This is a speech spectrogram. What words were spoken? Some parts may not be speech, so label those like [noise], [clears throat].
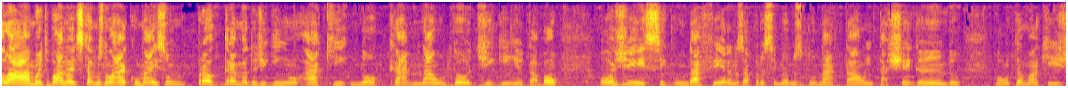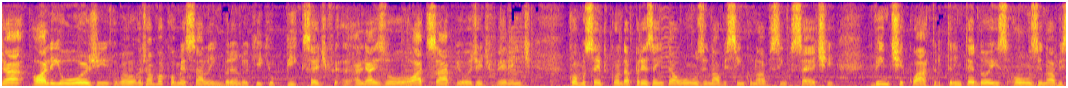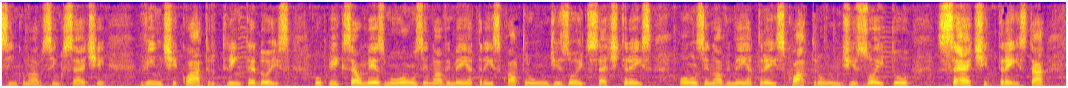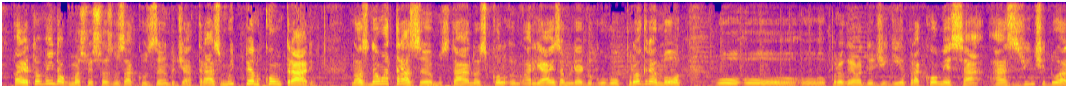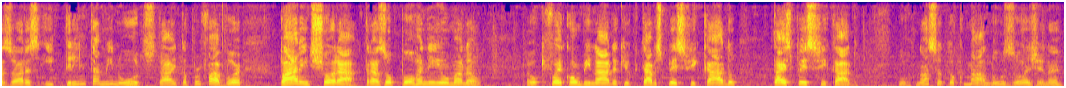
Olá, muito boa noite. Estamos no ar com mais um programa do Diguinho aqui no canal do Diguinho, tá bom? Hoje, segunda-feira, nos aproximamos do Natal, hein? Tá chegando. Bom, estamos aqui já. Olha, hoje, eu já vou começar lembrando aqui que o Pix é diferente. Aliás, o WhatsApp hoje é diferente. Como sempre, quando apresenta, é o 11 95957 2432 11 95957 2432. O Pix é o mesmo 11 96341 1873 11 96341 1873, tá? Olha, eu tô vendo algumas pessoas nos acusando de atraso, muito pelo contrário. Nós não atrasamos, tá? Nós, aliás, a mulher do Google programou o, o, o programa do Diguinho para começar às 22 horas e 30 minutos, tá? Então, por favor, parem de chorar. Atrasou porra nenhuma, não. O que foi combinado aqui, o que estava especificado, tá especificado. Nossa, eu tô com uma luz hoje, né?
